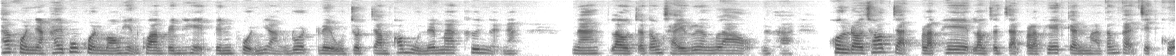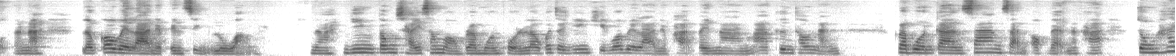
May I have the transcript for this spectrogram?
ถ้าคนอยากให้ผู้คนมองเห็นความเป็นเหตุเป็นผลอย่างรวดเร็ว จดจำข้อมูลได้มากขึ้นนะนะนะเราจะต้องใช้เรื่องเล่านะคะ คนเราชอบจัดประเภทเราจะจัดประเภทกันมาตั้งแต่เจ็ดขวบแล้วนะ แล้วก็เวลาเนี่ยเป็นสิ่งลวงนะยิ่งต้องใช้สมองประมวลผล เราก็จะยิ่งคิดว่าเวลาเนี่ยผ่านไปนานมากขึ้นเท่านั้น กระบวนการสร้างสรรค์ออกแบบนะคะ จงให้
